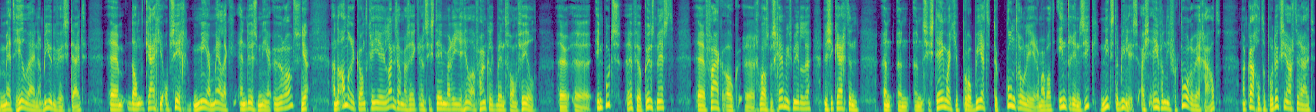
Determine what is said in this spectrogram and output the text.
met heel weinig biodiversiteit. Um, dan krijg je op zich meer melk en dus meer euro's. Ja. Aan de andere kant creëer je langzaam maar zeker een systeem waarin je heel afhankelijk bent van veel inputs, veel kunstmest, vaak ook gewasbeschermingsmiddelen. Dus je krijgt een, een, een, een systeem wat je probeert te controleren, maar wat intrinsiek niet stabiel is. Als je een van die factoren weghaalt, dan kachelt de productie achteruit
